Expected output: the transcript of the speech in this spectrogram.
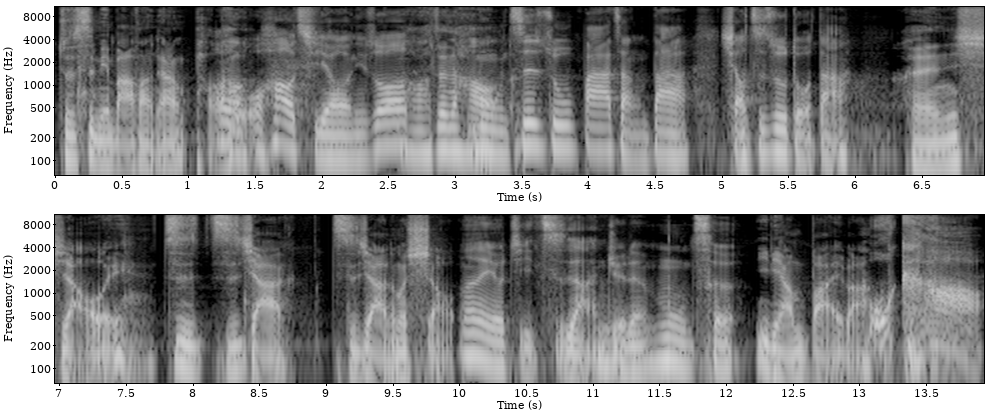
就是四面八方这样跑。然哦，我好奇哦，你说哦，真的好母蜘蛛巴掌大，小蜘蛛多大？很小哎、指指甲指甲那么小，那得有几只啊？你觉得目测？一两百吧。我靠！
